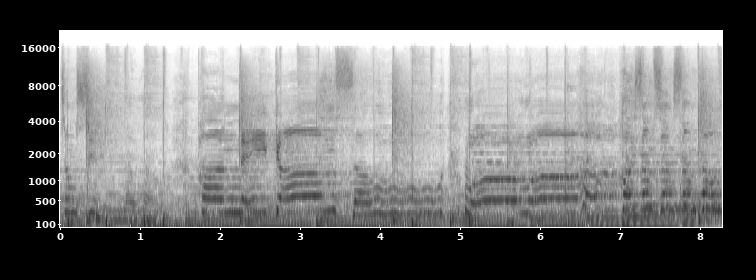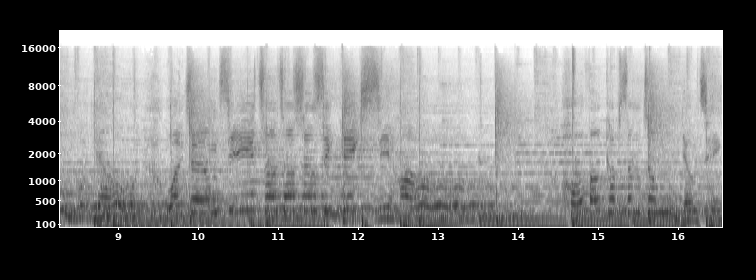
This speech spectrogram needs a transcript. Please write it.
中酸溜溜，盼你感受。哦，开心伤心都没有，还像似初初相识的时候，可否给心中柔情，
